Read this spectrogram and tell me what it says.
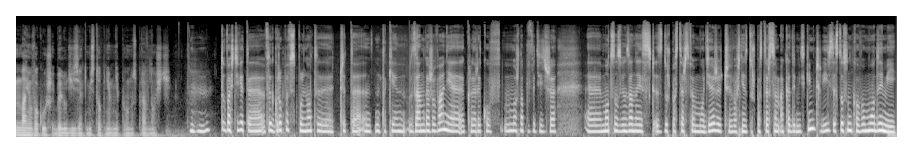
mają wokół siebie ludzi z jakimś stopniem niepełnosprawności. Mhm. Tu właściwie te grupy, wspólnoty, czy te takie zaangażowanie kleryków, można powiedzieć, że e, mocno związane jest z duszpasterstwem młodzieży, czy właśnie z duszpasterstwem akademickim, czyli ze stosunkowo młodymi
